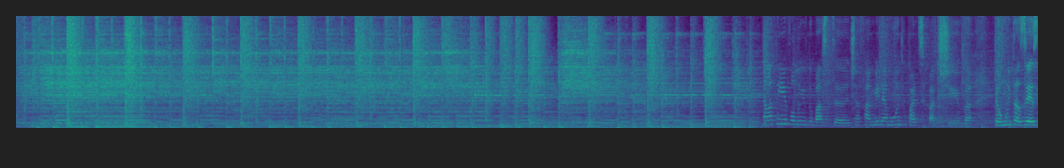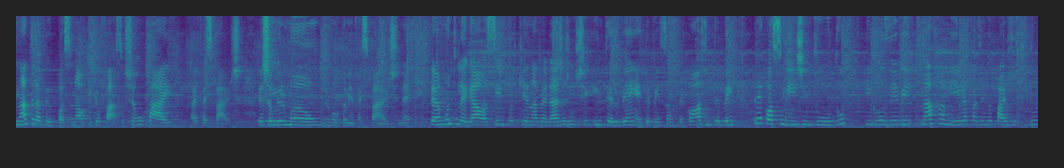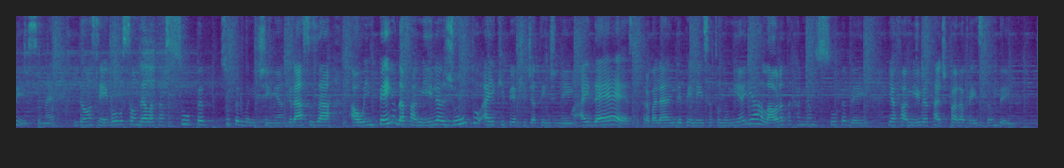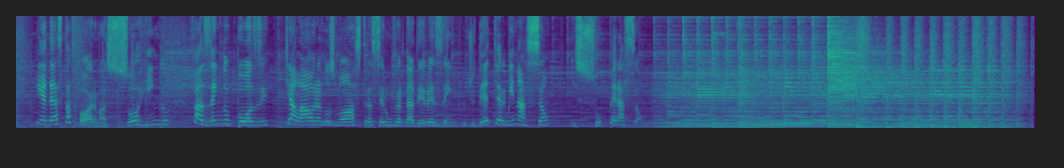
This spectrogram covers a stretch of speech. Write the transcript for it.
evoluído bastante, a família é muito participativa. Então, muitas vezes, na terapia ocupacional, o que, que eu faço? Eu chamo o pai, o pai faz parte. Eu chamo irmão, o irmão também faz parte, né? Então, é muito legal, assim, porque, na verdade, a gente intervém, a intervenção precoce, intervém precocemente em tudo, inclusive na família, fazendo parte de tudo isso, né? Então, assim, a evolução dela tá super, super bonitinha, graças a, ao empenho da família junto à equipe aqui de atendimento. A ideia é essa, trabalhar a independência e autonomia e a Laura está caminhando super bem e a família está de parabéns também. E é desta forma, sorrindo, fazendo pose, que a Laura nos mostra ser um verdadeiro exemplo de determinação e superação.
